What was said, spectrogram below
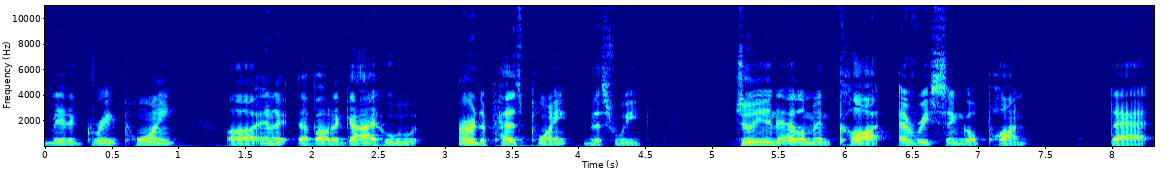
made a great point uh, about a guy who earned a Pez point this week. Julian Edelman caught every single punt that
